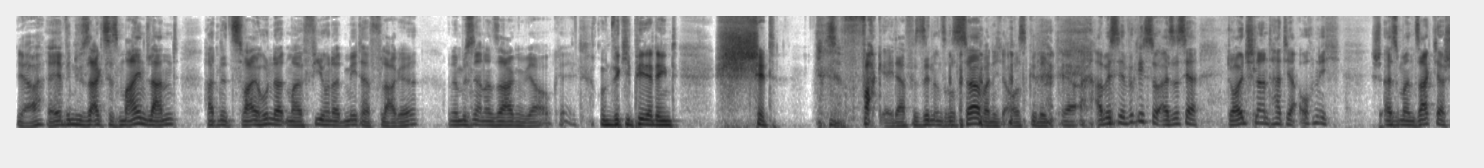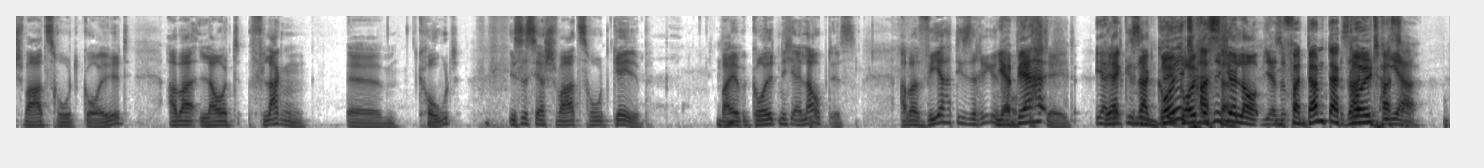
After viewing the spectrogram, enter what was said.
Ja. Ja, wenn du sagst, es ist mein Land, hat eine 200 mal 400 Meter Flagge und dann müssen die anderen sagen, ja, okay. Und Wikipedia denkt, shit. Fuck, ey, dafür sind unsere Server nicht ausgelegt. Ja. Aber es ist ja wirklich so, also es ist ja, Deutschland hat ja auch nicht, also man sagt ja schwarz-rot-gold, aber laut Flaggencode ist es ja schwarz-rot-gelb, weil Gold nicht erlaubt ist. Aber wer hat diese Regeln Mhm. Ja, wer hat- aufgestellt? Ja, wer hat gesagt, ein Gold ist nicht erlaubt? Ja, Ein so, verdammter sagt Goldhasser. wer?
